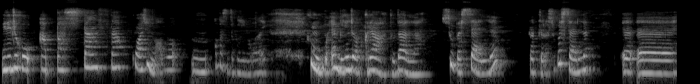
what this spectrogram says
Videogioco abbastanza quasi nuovo mm, abbastanza così nuovo, dai. Comunque è un videogioco creato dalla Supercell, creato dalla Supercell, eh, eh,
